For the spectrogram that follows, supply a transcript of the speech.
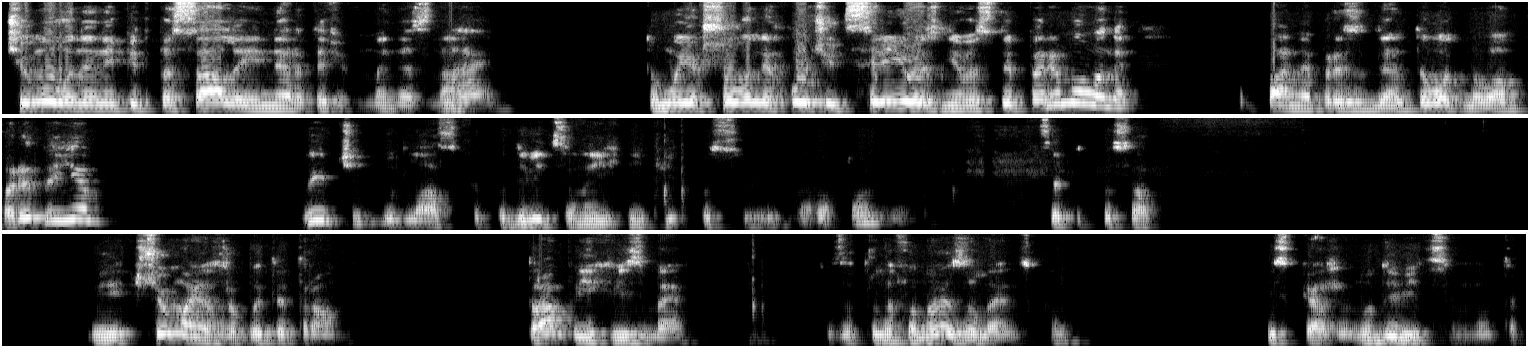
Чому вони не підписали і не ратифікували? Ми не знаємо. Тому, якщо вони хочуть серйозні вести перемовини, пане президенте, от ми вам передаємо. Вивчіть, будь ласка, подивіться на їхні підписи. Готові. Це підписав. І що має зробити Трамп? Трамп їх візьме, зателефонує Зеленському і скаже: ну дивіться, ну так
